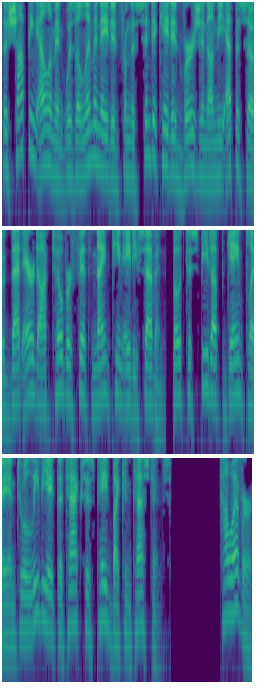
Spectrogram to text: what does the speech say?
The shopping element was eliminated from the syndicated version on the episode that aired October 5, 1987, both to speed up gameplay and to alleviate the taxes paid by contestants. However,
